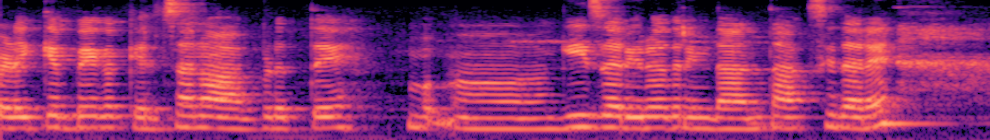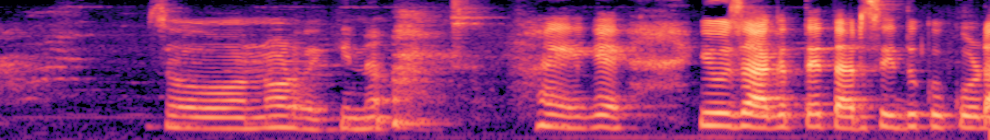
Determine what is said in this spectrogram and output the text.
ಬೆಳಗ್ಗೆ ಬೇಗ ಕೆಲಸನೂ ಆಗಿಬಿಡುತ್ತೆ. ಗೀಝರ್ ಇರೋದ್ರಿಂದ ಅಂತ ಹಾಕ್ಸಿದ್ದಾರೆ. ಸೊ ನೋಡ್ಬೇಕಿನ್ನು ಹೇಗೆ ಯೂಸ್ ಆಗುತ್ತೆ, ತರಿಸಿದ್ದಕ್ಕೂ ಕೂಡ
